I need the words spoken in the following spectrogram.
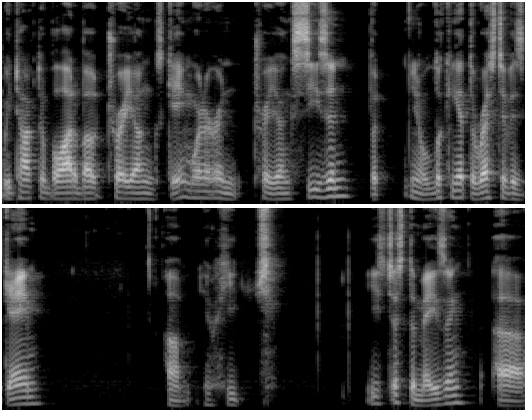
We talked a lot about Trae Young's game winner and Trae Young's season, but you know, looking at the rest of his game, um, you know, he he's just amazing. Uh,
